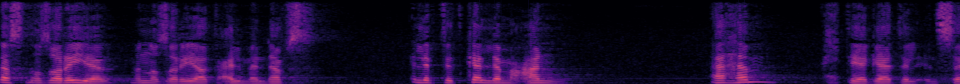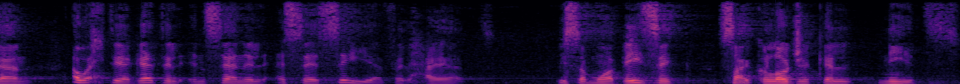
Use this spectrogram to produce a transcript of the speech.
احدث نظرية من نظريات علم النفس اللي بتتكلم عن أهم احتياجات الإنسان أو احتياجات الإنسان الأساسية في الحياة. بيسموها basic psychological needs.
